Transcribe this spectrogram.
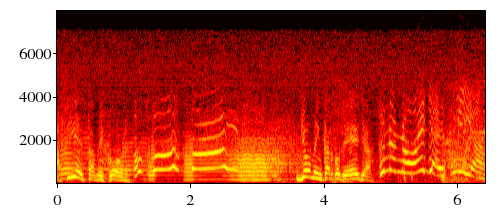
Así está mejor. Yo me encargo de ella. No, no, ella es mía.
